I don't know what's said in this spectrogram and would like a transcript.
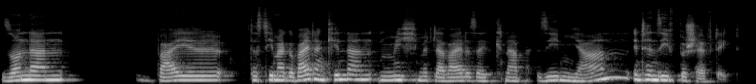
sondern weil das Thema Gewalt an Kindern mich mittlerweile seit knapp sieben Jahren intensiv beschäftigt.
